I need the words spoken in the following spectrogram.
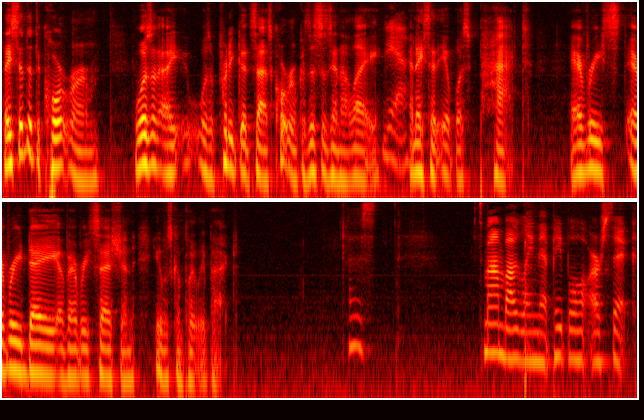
They said that the courtroom wasn't a was a pretty good sized courtroom because this is in L.A. Yeah. and they said it was packed every every day of every session. It was completely packed. Just, it's mind boggling that people are sick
